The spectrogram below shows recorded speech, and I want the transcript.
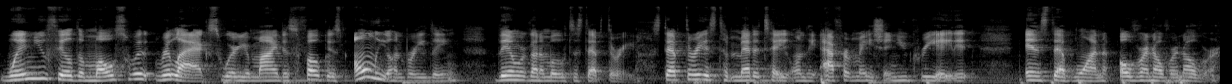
When you feel the most re- relaxed, where your mind is focused only on breathing, then we're to move to step three. Step three is to meditate on the affirmation you created in step one over and over and over.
